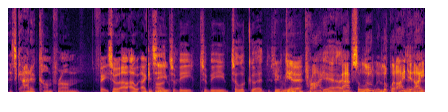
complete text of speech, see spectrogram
it's got to come from so I, I can see oh, to be to be to look good. To I mean, yeah, pride. Yeah, I, absolutely. Look what I did. Yeah. I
